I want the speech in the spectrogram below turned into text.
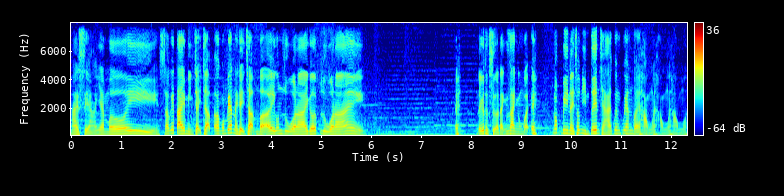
Hai xẻng anh em ơi. Sao cái tay mình chạy chậm? À, con bé này chạy chậm vậy con rùa này gớp rùa này. Ê đây có thực sự là đánh danh không vậy? Ê lobby này sao nhìn tên chả ai quen quen vậy? Hỏng rồi hỏng rồi hỏng rồi.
